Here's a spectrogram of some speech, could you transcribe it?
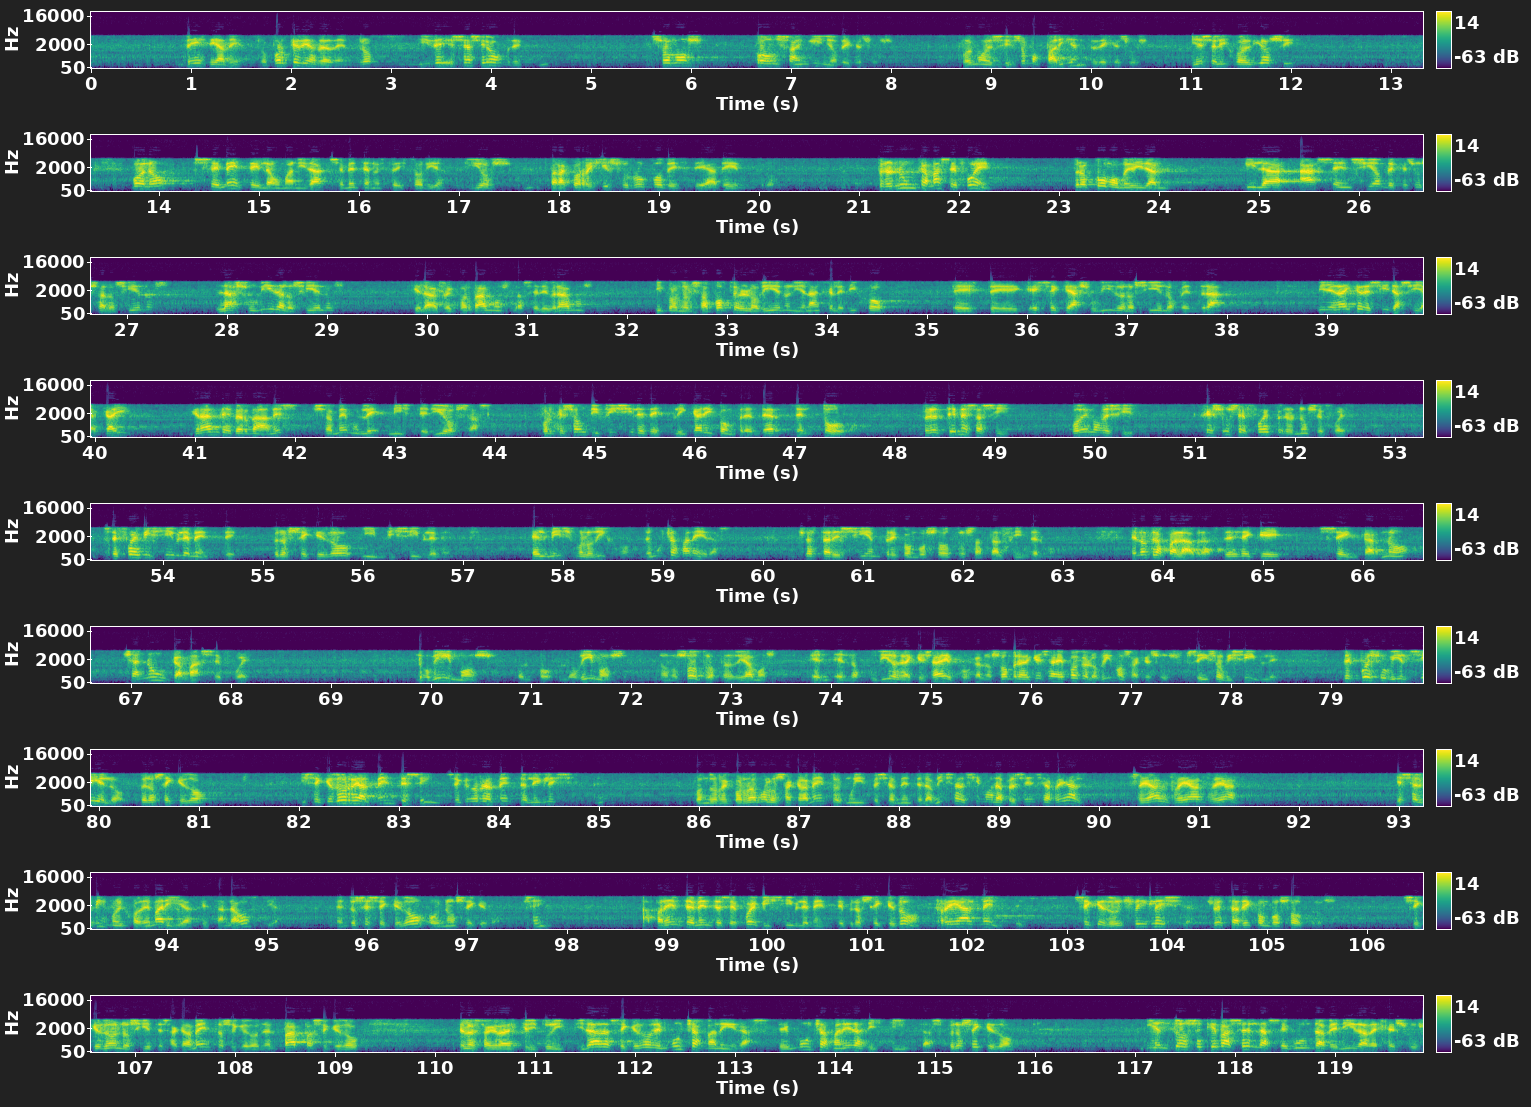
Desde adentro. ¿Por qué desde adentro? Y se hace hombre. Somos consanguíneos de Jesús. Podemos decir, somos parientes de Jesús. Y es el Hijo de Dios, sí. Bueno, se mete en la humanidad, se mete en nuestra historia, Dios, para corregir su rumbo desde adentro. Pero nunca más se fue. Pero ¿cómo me dirán? ¿Y la ascensión de Jesús a los cielos? ¿La subida a los cielos? Que la recordamos, la celebramos. Y cuando los apóstoles lo vieron y el ángel les dijo, este, ese que ha subido a los cielos vendrá. Miren, hay que decir así, acá hay grandes verdades, llamémosle misteriosas, porque son difíciles de explicar y comprender del todo. Pero el tema es así, podemos decir, Jesús se fue pero no se fue. Se fue visiblemente, pero se quedó invisiblemente. Él mismo lo dijo, de muchas maneras. Yo estaré siempre con vosotros hasta el fin del mundo. En otras palabras, desde que se encarnó, ya nunca más se fue. Lo vimos, lo vimos, no nosotros, pero digamos, en, los judíos de aquella época, en los hombres de aquella época, lo vimos a Jesús, se hizo visible. Después subió al cielo, pero se quedó. Y se quedó realmente, sí, se quedó realmente en la iglesia. ¿eh? Cuando recordamos los sacramentos, muy especialmente la misa, decimos la presencia real, real, real, real. Es el mismo hijo de María que está en la hostia. Entonces se quedó o no se quedó. ¿sí? Aparentemente se fue visiblemente, pero se quedó realmente. Se quedó en su iglesia. Yo estaré con vosotros se quedó en los siete sacramentos, se quedó en el Papa, se quedó en la Sagrada Escritura inspirada, se quedó de muchas maneras, de muchas maneras distintas, pero se quedó. Y entonces, ¿qué va a ser la segunda venida de Jesús?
